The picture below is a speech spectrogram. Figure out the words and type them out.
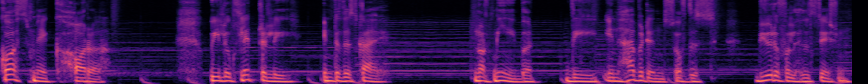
cosmic horror, we look literally into the sky. Not me, but the inhabitants of this beautiful hill station.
